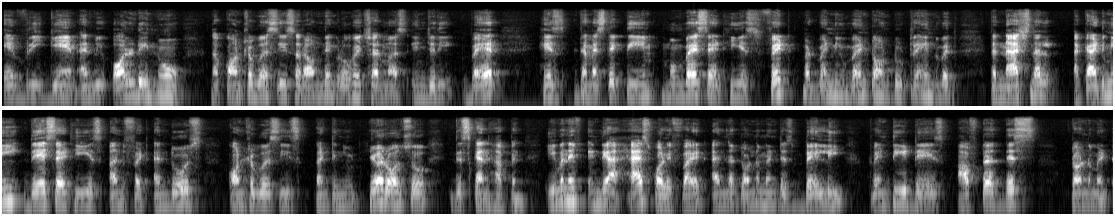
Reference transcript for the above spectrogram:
every game. And we already know the controversy surrounding Rohit Sharma's injury where his domestic team Mumbai said he is fit. But when he went on to train with the national academy they said he is unfit. And those controversies continued. Here also this can happen. Even if india has qualified and the tournament is barely 20 days after this tournament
